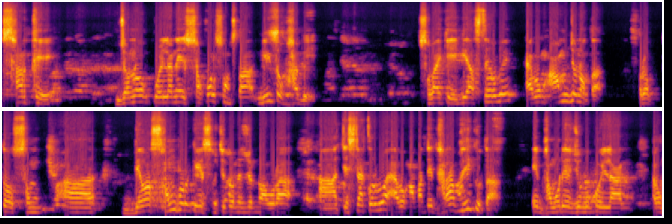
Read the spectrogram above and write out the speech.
স্বার্থে জনকল্যাণে সকল সংস্থা মিলিতভাবে সবাইকে এগিয়ে আসতে হবে এবং আমজনতা রক্ত আহ, দেওয়া সম্পর্কে সচেতনের জন্য আমরা আহ, চেষ্টা করব এবং আমাদের ধারাবাহিকতা এই ভামুরিয়া যুব কল্যাণ এবং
